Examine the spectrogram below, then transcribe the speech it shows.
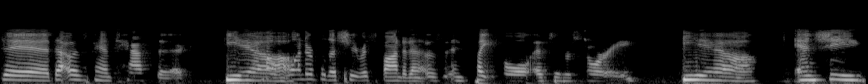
did. That was fantastic. Yeah. How wonderful that she responded, and it was insightful as to her story. Yeah, and she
